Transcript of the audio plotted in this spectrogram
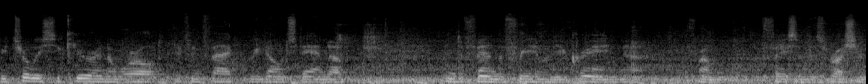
be truly secure in the world if, in fact, we don't stand up and defend the freedom of Ukraine uh, from the face of this Russian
